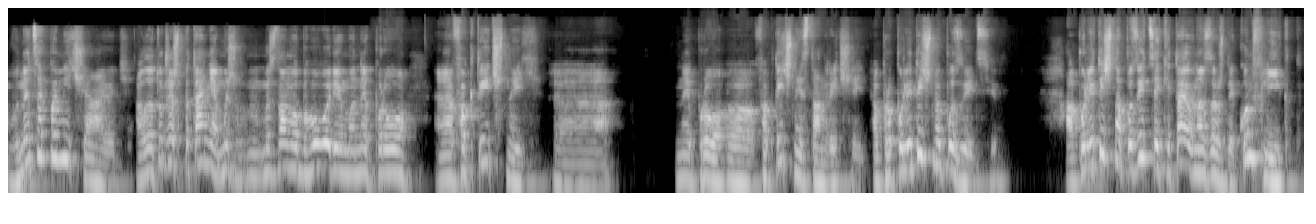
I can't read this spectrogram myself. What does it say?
Вони це помічають. Але тут же ж питання: ми ж ми з вами обговорюємо не про е, фактичний, е, не про е, фактичний стан речей, а про політичну позицію. А політична позиція Китаю в нас завжди конфлікт,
